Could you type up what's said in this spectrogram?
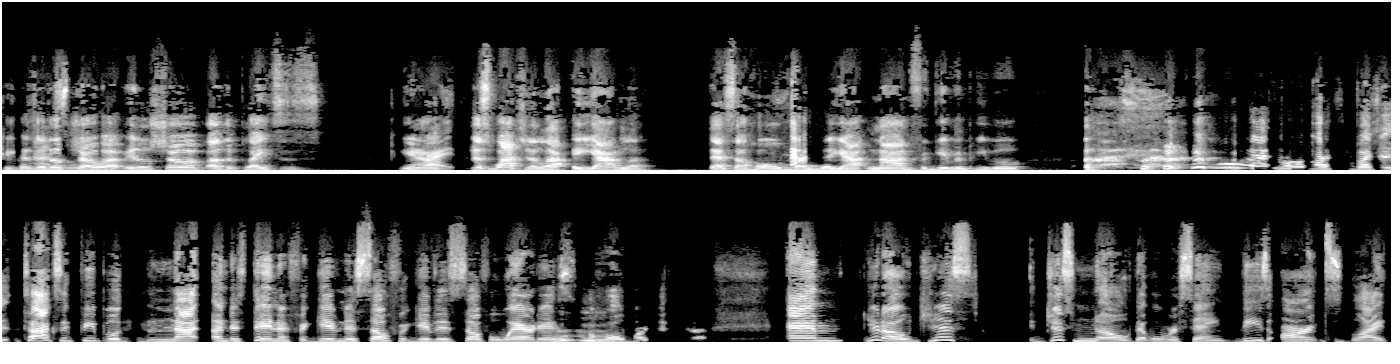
because Absolutely. it'll show up. It'll show up other places. You know, right. just watch a lot Iyanla. That's a whole bunch of non-forgiving people. Ooh, bunch, bunch of toxic people not understanding forgiveness, self-forgiveness, self-awareness, Mm-mm. a whole bunch of stuff. And you know, just just know that what we're saying, these aren't like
